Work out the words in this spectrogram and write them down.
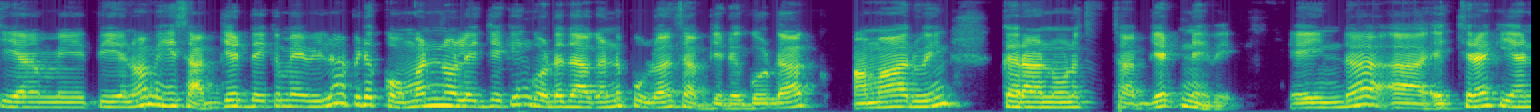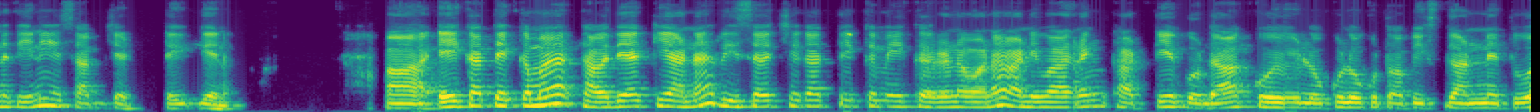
කියන්න මේ තියෙනවා මේ සබ්ජෙක්ට් දෙකම ඇවිල්ලා අපිට කොමන් නොලෙජ් එකකින් ගොඩ දාගන්න පුළුවන් සබ්ජෙක්ට්. ගොඩක් අමාරුවෙන් කරන්න ඕන සබ්ජෙක්ට් නෙවෙයි. ඒ හින්දා එච්චරයි කියන්න තියෙන්නේ මේ සබ්ජෙක්ට් එක ගැන. ඒකත් එක්කම තව දෙයක් කියන්න රිසර්ච් එකත් එක්ක මේ කරනවා නම් අනිවාර්යෙන් කට්ටිය ගොඩාක් ඔය ලොකු ලොකු ටොපික්ස් ගන්න නැතුව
